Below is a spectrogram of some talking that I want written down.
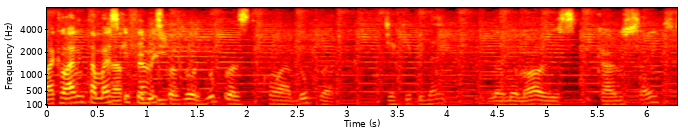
McLaren tá mais Exatamente. que feliz com as duas duplas, com a dupla de equipe, né? Lando Norris e Carlos Sainz.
